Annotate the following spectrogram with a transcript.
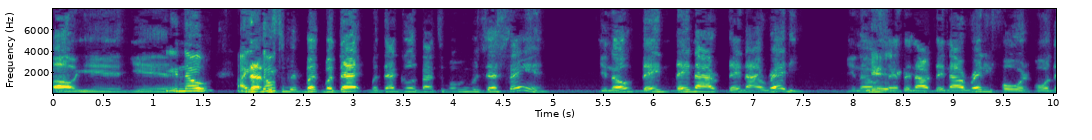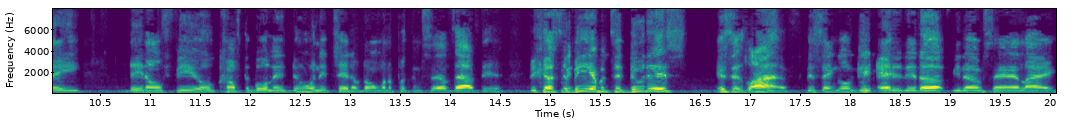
Oh yeah, yeah. You know, like that don't was, but but that but that goes back to what we was just saying. You know, they they not they not ready. You know, what I'm Yeah. saying? they're not they're not ready for it, or they they don't feel comfortable in doing it yet, or don't want to put themselves out there. Because to be able to do this, this is live. This ain't gonna get edited up. You know what I'm saying? Like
